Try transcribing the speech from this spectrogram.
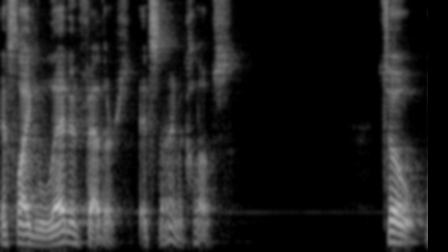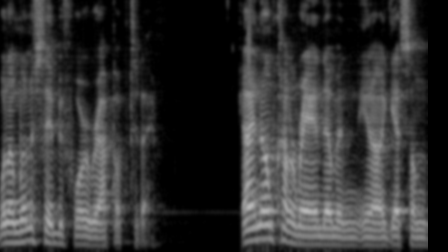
It's like lead and feathers. It's not even close. So, what I'm going to say before we wrap up today I know I'm kind of random, and you know, I guess I'm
